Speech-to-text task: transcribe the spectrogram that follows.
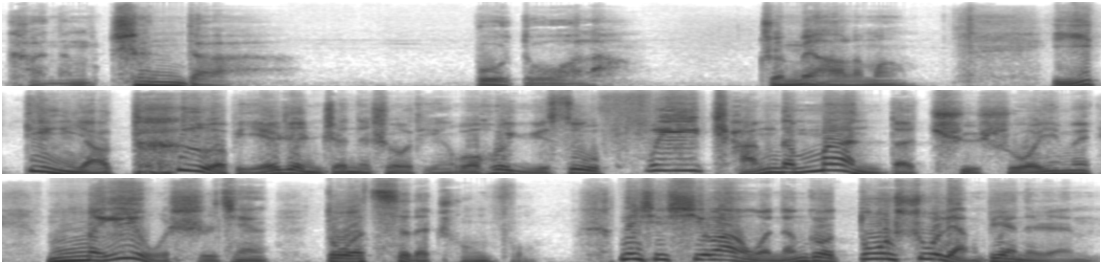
可能真的不多了。准备好了吗？一定要特别认真的收听，我会语速非常的慢的去说，因为没有时间多次的重复。那些希望我能够多说两遍的人，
